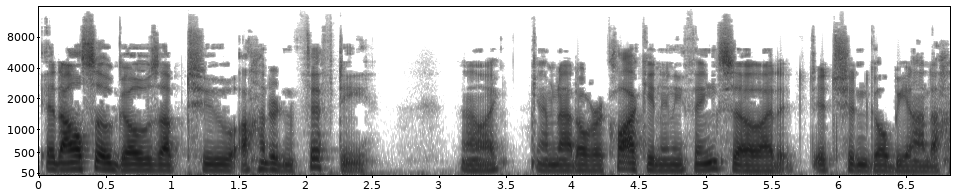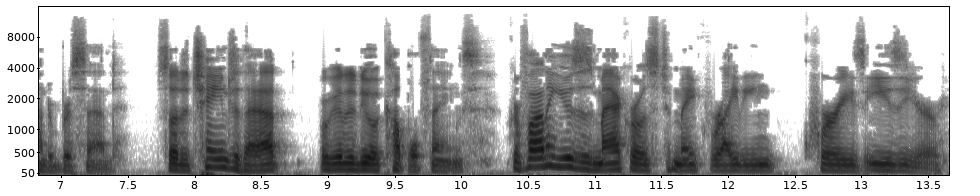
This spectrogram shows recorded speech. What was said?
It also goes up to 150. Now, I, am not overclocking anything, so I, it shouldn't go beyond 100%. So to change that, we're going to do a couple things. Grafana uses macros to make writing queries easier.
